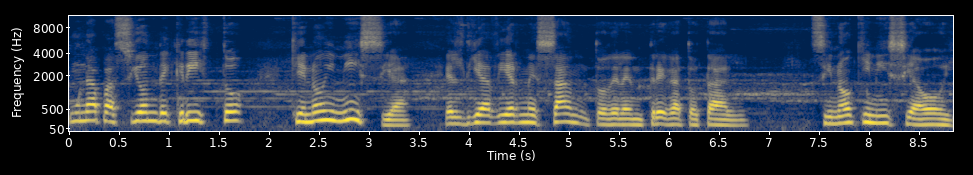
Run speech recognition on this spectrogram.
Una pasión de Cristo que no inicia el día Viernes Santo de la entrega total, sino que inicia hoy.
